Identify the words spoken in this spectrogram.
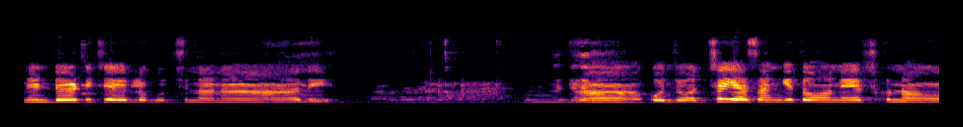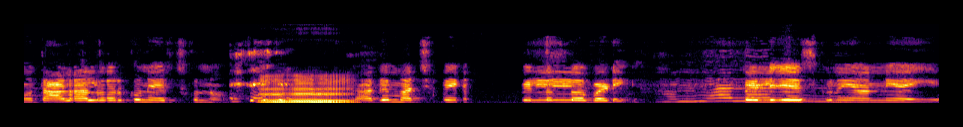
నేను డర్టీ చైర్లో కూర్చున్నానా? అది. ఆ, కొంచెం వచ్చాయి ఆ సంగీతం నేర్చుకున్నాం తాళాల వరకు నేర్చుకున్నాం. అదే మర్చిపోయాం పిల్లల్లో బడి పెళ్ళి చేసుకుని అన్ని అయ్యి.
